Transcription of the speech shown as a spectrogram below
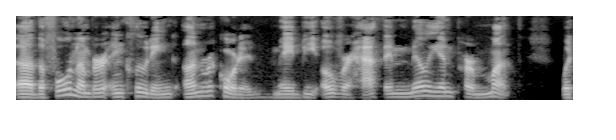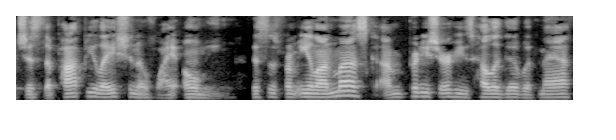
Uh, the full number, including unrecorded, may be over half a million per month, which is the population of Wyoming. This is from Elon Musk. I'm pretty sure he's hella good with math.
